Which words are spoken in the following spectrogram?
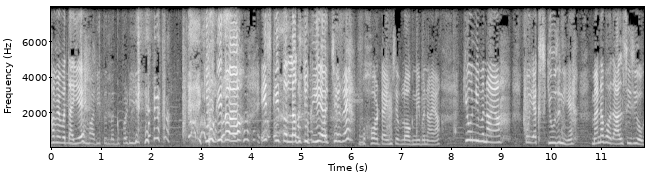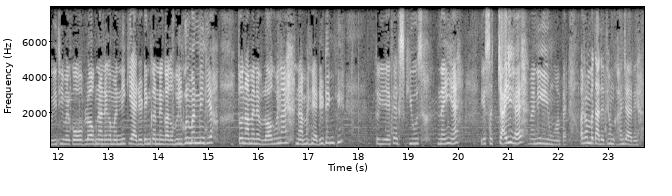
हमें बताइए। हमारी तो लग पड़ी है। क्योंकि तो इसकी तो लग चुकी है अच्छे से। बहुत टाइम से व्लॉग नहीं बनाया। क्यों नहीं बनाया? कोई एक्सक्यूज नहीं है। मैं ना बहुत आलसी सी हो गई थी मेरे को व्लॉग बनाने का मन नहीं किया एडिटिंग करने का तो बिल्कुल मन नहीं किया। तो ना मैंने व्लॉग बनाए ना मैंने एडिटिंग की। तो ये एक एक्सक्यूज़ नहीं है ये सच्चाई है। मैं नहीं गई हूँ वहाँ पर और हम बता देते हम कहाँ जा रहे हैं।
